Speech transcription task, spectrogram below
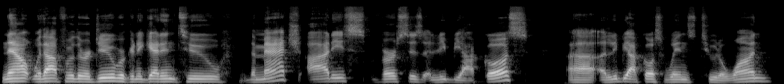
Now, without further ado, we're going to get into the match: Aris versus Olympiacos. Uh, Olympiacos wins two to one.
